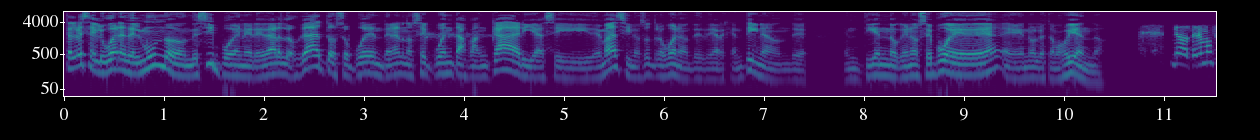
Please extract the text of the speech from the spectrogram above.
tal vez hay lugares del mundo donde sí pueden heredar los gatos o pueden tener, no sé, cuentas bancarias y demás, y nosotros, bueno, desde Argentina, donde entiendo que no se puede, eh, no lo estamos viendo. No, tenemos,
